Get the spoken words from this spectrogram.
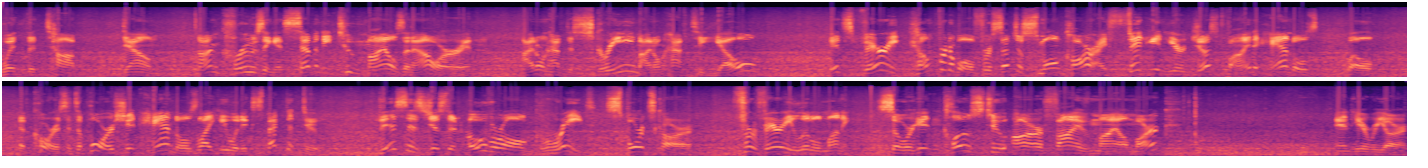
with the top down. I'm cruising at 72 miles an hour and I don't have to scream, I don't have to yell. It's very comfortable for such a small car. I fit in here just fine. It handles, well, of course, it's a Porsche. It handles like you would expect it to. This is just an overall great sports car for very little money. So we're getting close to our five mile mark. And here we are.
